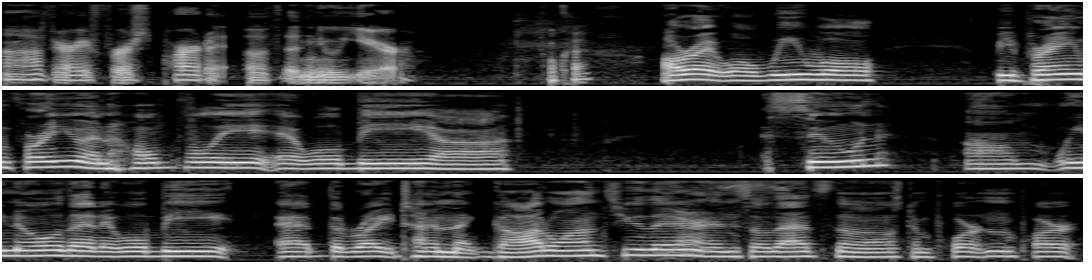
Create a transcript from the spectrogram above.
uh, very first part of the new year. Okay. All right. Well, we will be praying for you, and hopefully, it will be uh, soon. Um, we know that it will be at the right time that God wants you there, and so that's the most important part.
